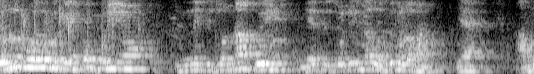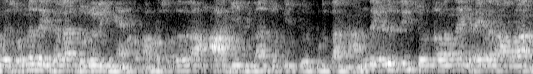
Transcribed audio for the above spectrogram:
சொல்லும் போது உங்களுக்கு எப்ப புரியும்? இன்னைக்கு சொன்னா புரியும் நேற்று சொல்லியிருந்தா ஒத்துக்கொள்ள மாட்டேன் ஏன்? அவங்க சொன்னதை இதெல்லாம் சொல்லலீங்க. அவங்க சொன்னதெல்லாம் ஆகி தான் சொல்லிட்டு கொடுத்தாங்க. அந்த எழுத்தையும் சொன்னவன் தான் இறைவன் ஆகலாம்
